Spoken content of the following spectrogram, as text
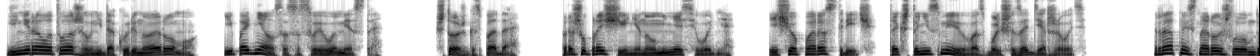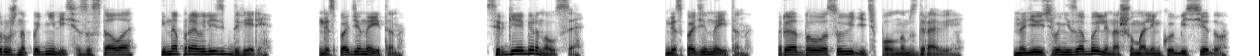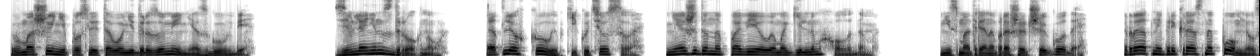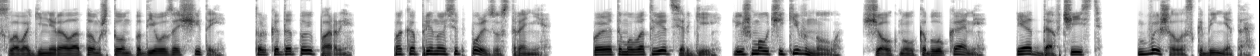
Генерал отложил недокуренную арому и поднялся со своего места. «Что ж, господа, прошу прощения, но у меня сегодня еще пара встреч, так что не смею вас больше задерживать». Ратный с Наройшловым дружно поднялись из-за стола и направились к двери. «Господин Эйтон». Сергей обернулся. «Господин Эйтон, рад был вас увидеть в полном здравии. Надеюсь, вы не забыли нашу маленькую беседу в машине после того недоразумения с Гувби». Землянин вздрогнул, от легкой улыбки Кутесова неожиданно повеяло могильным холодом. Несмотря на прошедшие годы, Ратный прекрасно помнил слова генерала о том, что он под его защитой только до той поры, пока приносит пользу стране. Поэтому в ответ Сергей лишь молча кивнул, щелкнул каблуками и, отдав честь, вышел из кабинета.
